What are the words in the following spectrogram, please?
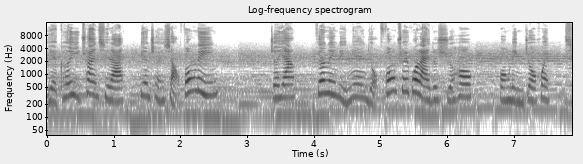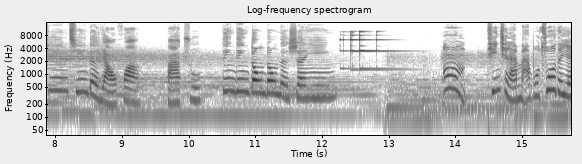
也可以串起来变成小风铃，这样森林里面有风吹过来的时候，风铃就会轻轻地摇晃，发出叮叮咚咚的声音。嗯，听起来蛮不错的耶，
